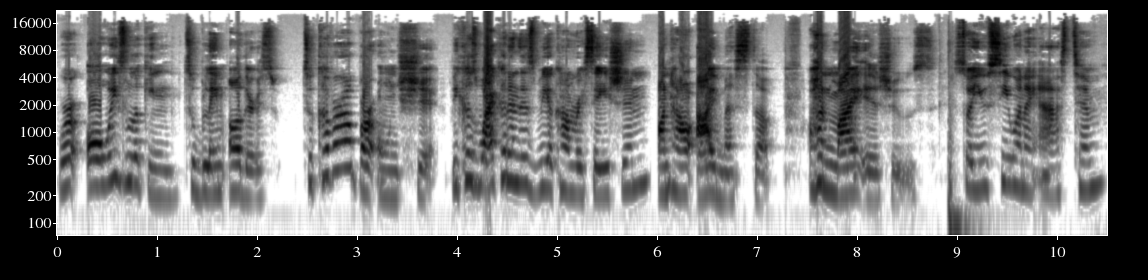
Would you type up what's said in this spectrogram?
We're always looking to blame others to cover up our own shit. Because why couldn't this be a conversation on how I messed up, on my issues? So you see, when I asked him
